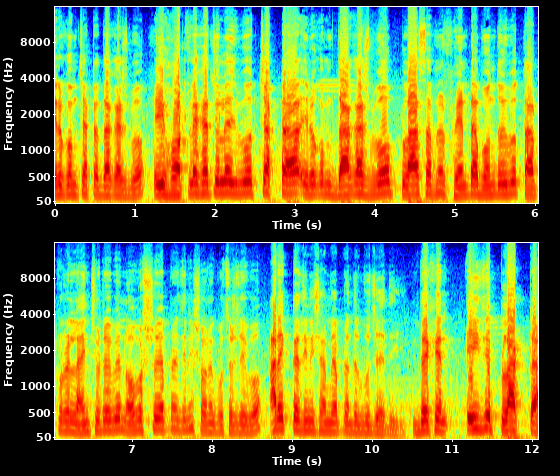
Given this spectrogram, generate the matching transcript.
এরকম চারটা দাগ আসব। এই হট লেখা চলে আসব, চারটা এরকম দাগ আসব প্লাস আপনার ফ্যানটা বন্ধ হইব, তারপরে লাইন ছুটাবেন অবশ্যই আপনার জিনিস অনেক বছর যাইব। আরেকটা জিনিস আমি আপনাদের বুঝাই দিই। দেখেন, এই যে প্লাগটা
